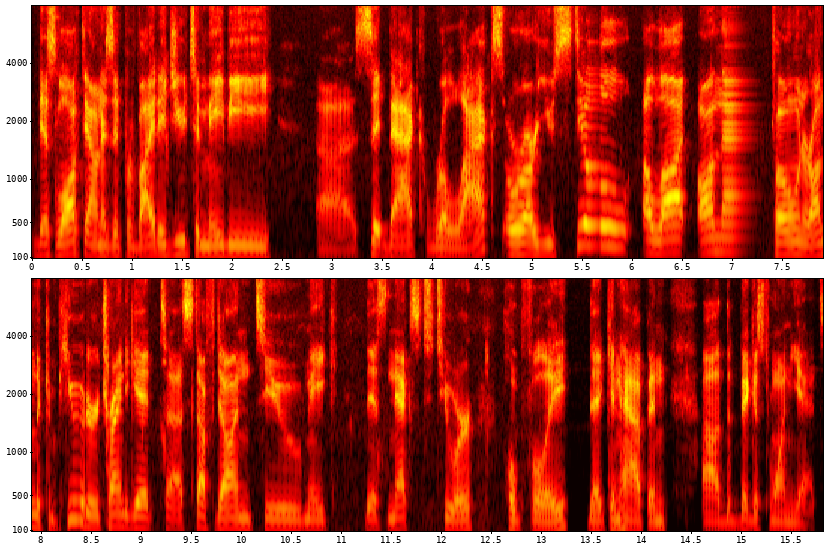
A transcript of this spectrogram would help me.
this lockdown has it provided you to maybe uh, sit back, relax, or are you still a lot on that phone or on the computer trying to get uh, stuff done to make this next tour hopefully that can happen. Uh, the biggest one yet.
